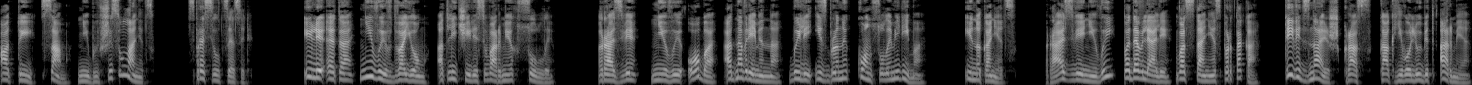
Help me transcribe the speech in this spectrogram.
«А ты сам не бывший суланец?» — спросил Цезарь. «Или это не вы вдвоем отличились в армиях Суллы? Разве не вы оба одновременно были избраны консулами Рима? И, наконец, разве не вы подавляли восстание Спартака? Ты ведь знаешь, Крас, как его любит армия.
